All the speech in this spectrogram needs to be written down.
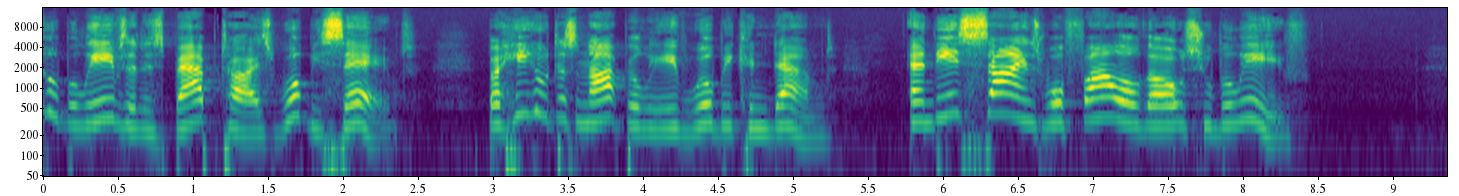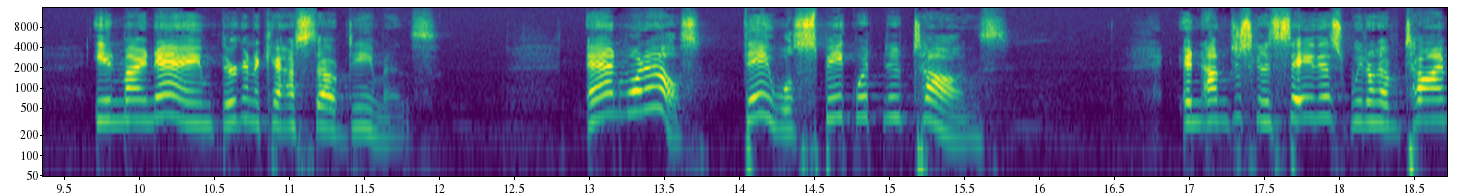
who believes and is baptized will be saved, but he who does not believe will be condemned. And these signs will follow those who believe. In my name, they're going to cast out demons. And what else? They will speak with new tongues. And I'm just going to say this, we don't have time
